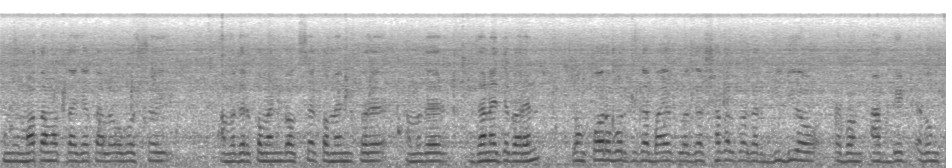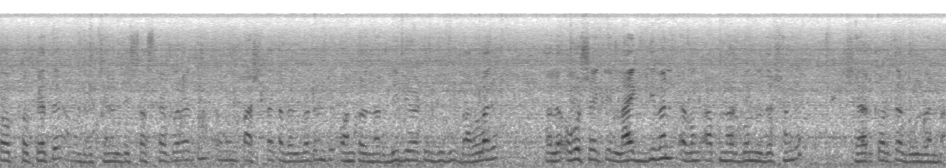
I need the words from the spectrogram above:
কোনো মতামত থাকে, তাহলে অবশ্যই আমাদের কমেন্ট বক্সে কমেন্ট করে আমাদের জানাইতে পারেন এবং পরবর্তীতে বায়োপ্লাজার সকল প্রকার ভিডিও এবং আপডেট এবং তথ্য পেতে আমাদের চ্যানেলটি সাবস্ক্রাইব করে রাখুন এবং পাঁচ টাকা বেল বাটনটি অন করেন আর ভিডিওটি যদি ভালো লাগে, তাহলে অবশ্যই একটি লাইক দিবেন এবং আপনার বন্ধুদের সঙ্গে শেয়ার করতে ভুলবেন না।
